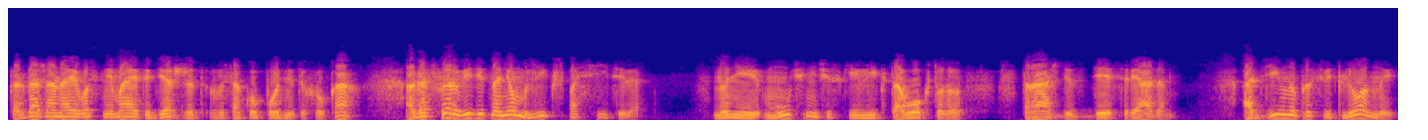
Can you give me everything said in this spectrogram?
Когда же она его снимает и держит в высоко поднятых руках, Агасфер видит на нем лик Спасителя. Но не мученический лик того, кто страждет здесь рядом, а дивно просветленный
